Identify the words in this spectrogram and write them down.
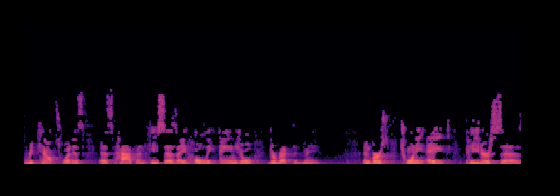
recounts what is, has happened, he says, A holy angel directed me. In verse 28, Peter says,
